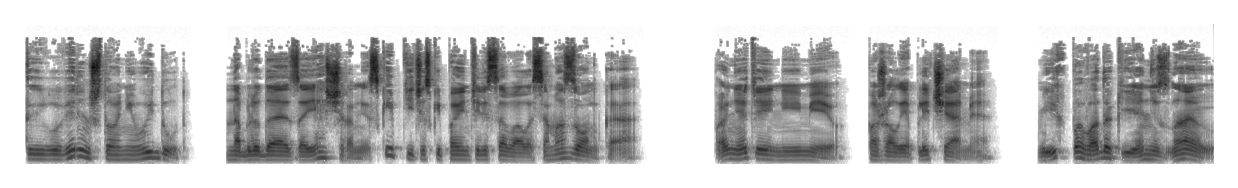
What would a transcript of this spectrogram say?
ты уверен, что они уйдут?» Наблюдая за ящерами, скептически поинтересовалась амазонка. «Понятия не имею», – пожал я плечами. Их повадок я не знаю.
